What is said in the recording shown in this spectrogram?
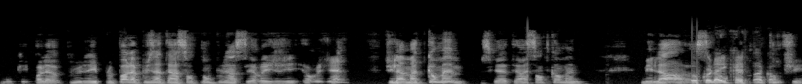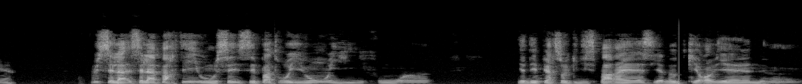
bon, qui est pas la plus, n'est pas la plus intéressante non plus, hein, c'est origi- originel, tu la mates quand même parce qu'elle est intéressante quand même. Mais là, euh, Donc là, il crève complètement pas, quand. En plus, c'est la, c'est la partie où on sait, c'est pas trop ils vont, ils font, euh, il y a des persos qui disparaissent, il y a d'autres qui reviennent. euh.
